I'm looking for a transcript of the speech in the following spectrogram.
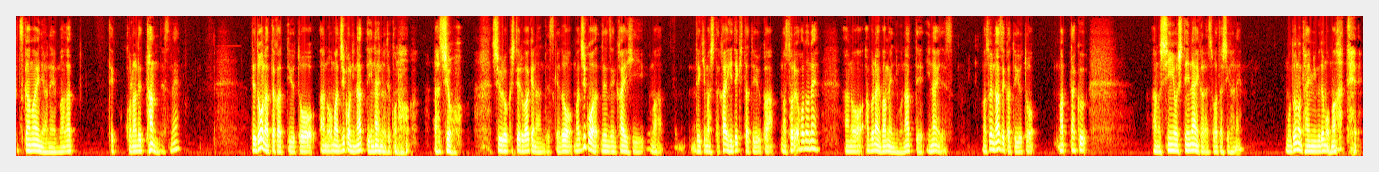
2日前にはね、曲がってこられたんですね。で、どうなったかっていうと、あの、まあ、事故になっていないので、この ラジオを 収録してるわけなんですけど、まあ、事故は全然回避、まあ、できました。回避できたというか、まあ、それほどね、あの、危ない場面にもなっていないです。まあ、それなぜかというと、全く、あの、信用していないからです、私がね。もうどのタイミングでも曲がって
